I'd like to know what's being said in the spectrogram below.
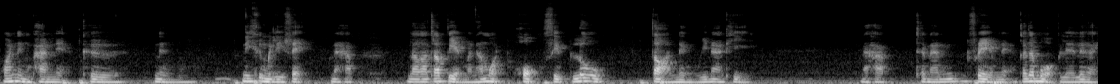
เพราะ1,000เนี่ยคือ1นี่คือมิลลิเซกนะครับแล้วก็จะเปลี่ยนมันทั้งหมด 60 รูปต่อ 1 วินาทีนะครับ ฉะนั้นเฟรมเนี่ยก็จะบวกไปเรื่อย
